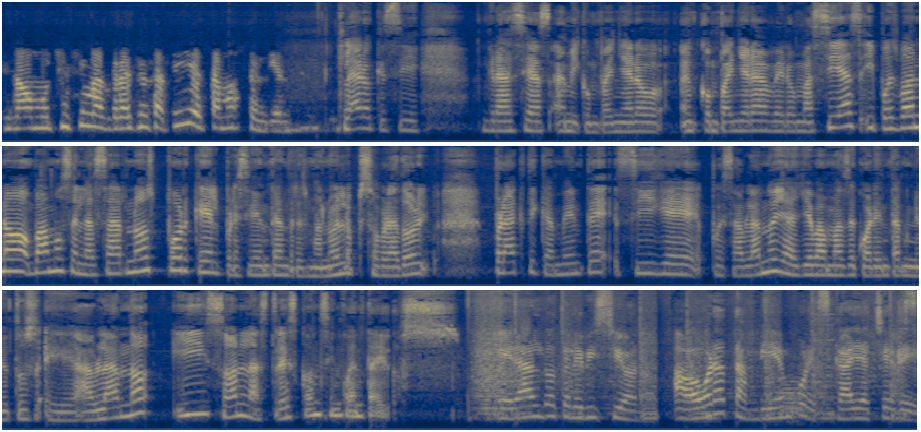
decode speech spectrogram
No, muchísimas gracias a ti y estamos pendientes. Claro que sí. Gracias a mi compañero, eh, compañera Vero Macías. Y pues bueno, vamos a enlazarnos porque el presidente Andrés Manuel López Obrador prácticamente sigue pues hablando, ya lleva más de 40 minutos eh, hablando y son las 3 con 52. Heraldo Televisión, ahora también por Sky HD.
